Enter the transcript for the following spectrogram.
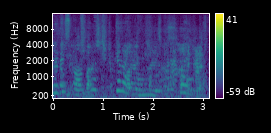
れですか？はい。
